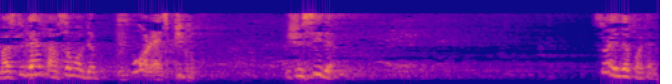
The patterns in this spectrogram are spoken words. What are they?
My students are some of the poorest people. You should see them. So easy for them.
